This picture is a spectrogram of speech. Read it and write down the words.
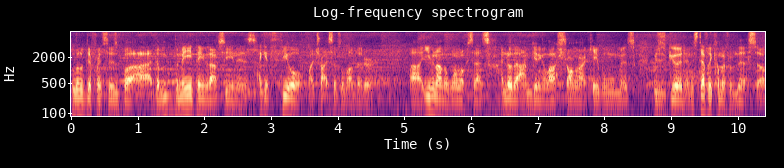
little differences, but uh, the, the main thing that I'm seeing is I can feel my triceps a lot better uh, even on the warm-up sets. I know that I'm getting a lot stronger on cable movements, which is good, and it's definitely coming from this, so.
